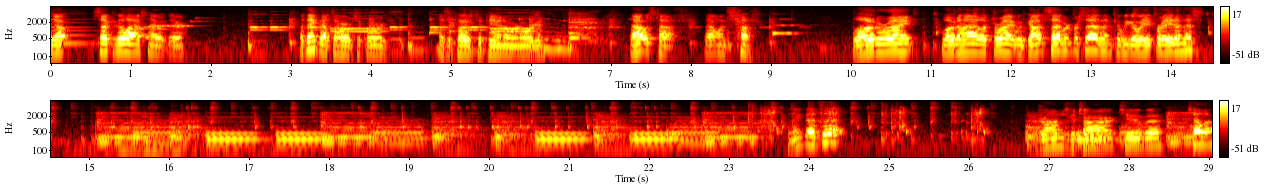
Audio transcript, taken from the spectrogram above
Yep, second to last note there. I think that's a harpsichord, as opposed to piano or an organ. That was tough. That one's tough. Low to right, low to high, left to right. We've got seven for seven. Can we go eight for eight on this? I think that's it. Drums, guitar, tuba, cello.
